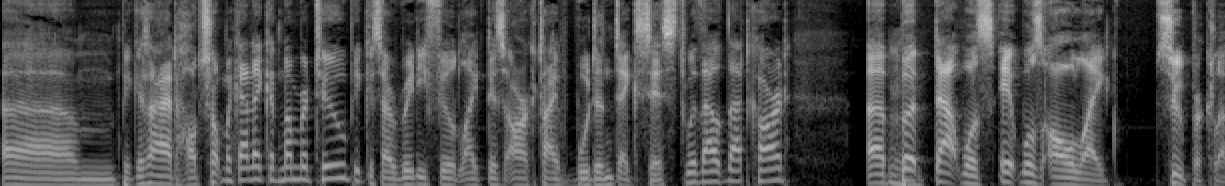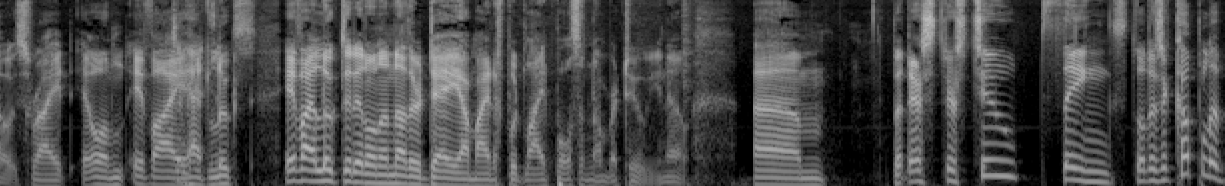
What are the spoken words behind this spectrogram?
um, because I had hotshot mechanic at number two because I really felt like this archetype wouldn't exist without that card. Uh, mm-hmm. But that was it was all like super close, right? On if I had looked if I looked at it on another day, I might have put Light Paws at number two. You know. Um, but there's there's two things. So there's a couple of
